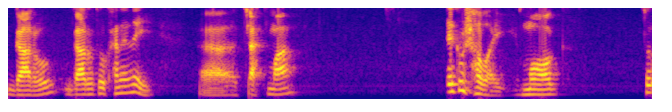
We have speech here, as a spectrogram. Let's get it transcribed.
গারো গারো তো ওখানে নেই চাকমা, এরকম সবাই, মগ তো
